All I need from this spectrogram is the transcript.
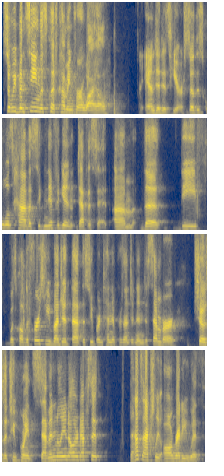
So we've been seeing this cliff coming for a while, and it is here. So the schools have a significant deficit. Um, the the what's called the first view budget that the superintendent presented in December shows a 2.7 million dollar deficit. That's actually already with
